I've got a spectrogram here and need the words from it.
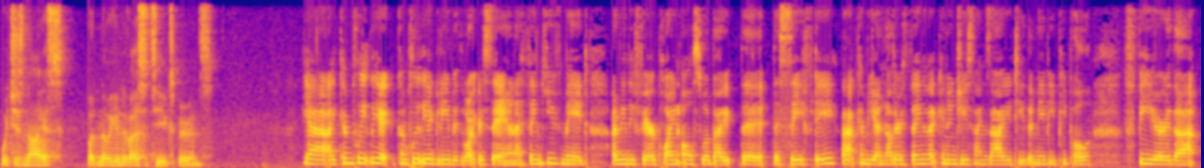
which is nice, but no university experience? Yeah, I completely completely agree with what you're saying. I think you've made a really fair point also about the the safety. That can be another thing that can induce anxiety that maybe people fear that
